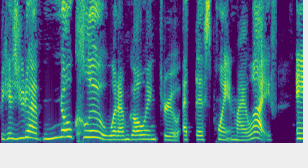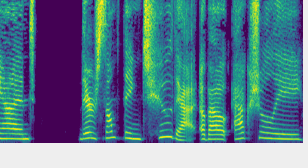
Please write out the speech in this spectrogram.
because you have no clue what I'm going through at this point in my life. And there's something to that about actually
